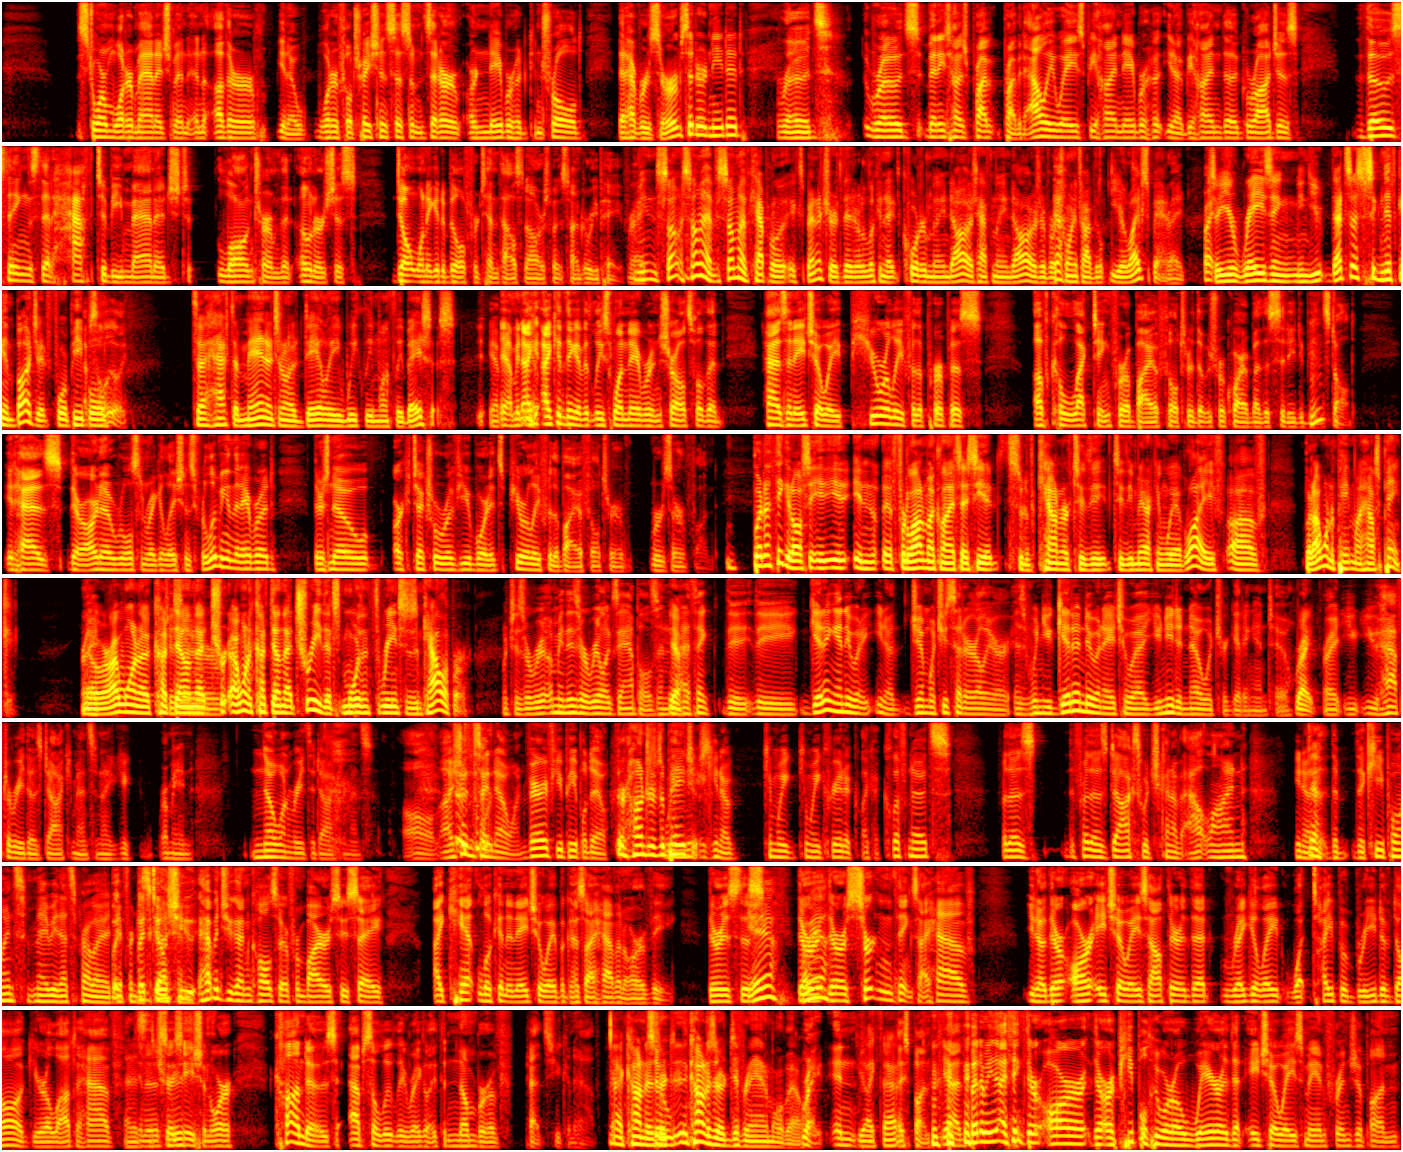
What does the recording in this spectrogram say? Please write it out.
stormwater management and other you know water filtration systems that are are neighborhood controlled that have reserves that are needed Roads. roads, many times private private alleyways behind neighborhood, you know, behind the garages. Those things that have to be managed long term that owners just don't want to get a bill for ten thousand dollars when it's time to repave. I mean, some some have some have capital expenditures that are looking at quarter million dollars, half a million dollars over Yeah. a twenty five year lifespan. Right. Right. So you're raising. I mean, you that's a significant budget for people Absolutely. to have to manage on a daily, weekly, monthly basis. Yep. Yeah, I mean, I, I can think of at least one neighbor in Charlottesville that has an HOA purely for the purpose of collecting for a biofilter that was required by the city to be hmm. installed. It has there are no rules and regulations for living in the neighborhood. There's no architectural review board. It's purely for the biofilter reserve fund. But I think it also, it, it, in, uh, for a lot of my clients, I see it sort of counter to the to the American way of life. Of, but I want to paint my house pink, you know, Right. or I want to cut is down that tree. I want to cut down that tree that's more than three inches in caliper. which is a real. I mean, these are real examples, and Yeah. I think the the getting into it, you know, Jim, what you said earlier is when you get into an HOA, you need to know what you're getting into, Right. right? You you have to read those documents, and I, you, I mean, no one reads the documents. All I shouldn't say no one. Very few people do. There are hundreds of We pages. you know, can we can we create a, like a cliff notes for those for those docs, which kind of outline, you know, Yeah. the, the the key points? Maybe that's probably a But, different but discussion. don't you haven't you gotten calls though from buyers who say, I can't look in an HOA because I have an RV. There is this Yeah. there Oh, are yeah. there are certain things I have you know, there are HOAs out there that regulate what type of breed of dog you're allowed to have in an the truth. association or condos absolutely regulate the number of pets you can have. Yeah, condos, So- are, condos are a different animal, though. Right. And You like that? I spun. Yeah, but I mean, I think there are there are people who are aware that HOAs may infringe upon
